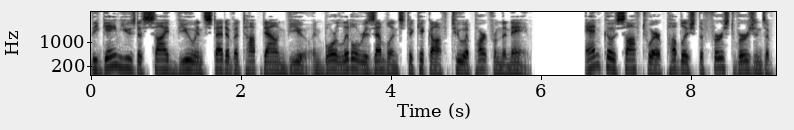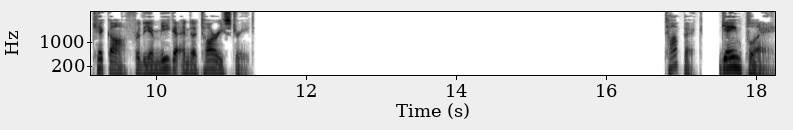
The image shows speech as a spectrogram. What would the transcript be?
The game used a side view instead of a top-down view and bore little resemblance to Kick-Off 2 apart from the name. Anco Software published the first versions of Kick-Off for the Amiga and Atari ST. Gameplay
